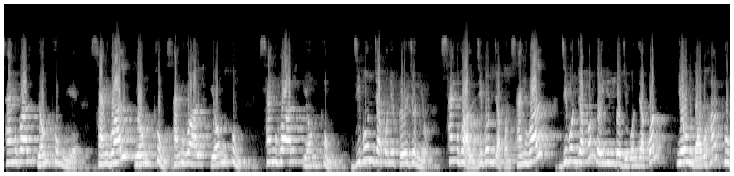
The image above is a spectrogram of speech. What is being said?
স্যাংহওয়াল ইয়ংফুম নিয়ে। স্যাংহওয়াল ইয়ংফুম স্যাংহওয়াল ইয়ংফুম স্যাংহওয়াল ইয়ংফুম। জীবনযাপনে প্রয়োজনীয়। স্যাংহওয়াল জীবনযাপন স্যাংহওয়াল জীবনযাপন, দৈনন্দিন জীবনযাপন, ইয়ং ব্যবহার, ফুম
